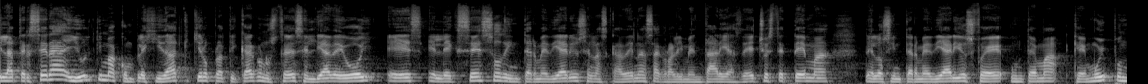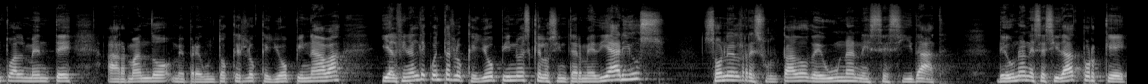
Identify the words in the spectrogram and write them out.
Y la tercera y última complejidad que quiero platicar con ustedes el día de hoy es el exceso de intermediarios en las cadenas agroalimentarias. De hecho, este tema de los intermediarios fue un tema que muy puntualmente Armando me preguntó qué es lo que yo opinaba. Y al final de cuentas lo que yo opino es que los intermediarios son el resultado de una necesidad. De una necesidad porque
